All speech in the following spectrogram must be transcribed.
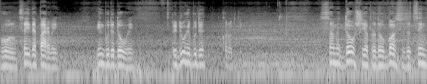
вгору. Це йде перший. Він буде довгий. Той другий буде короткий. Саме довше я продовбався за цим,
